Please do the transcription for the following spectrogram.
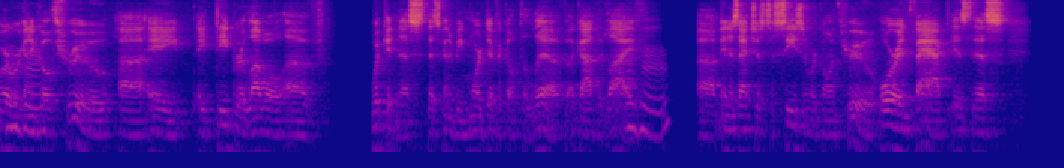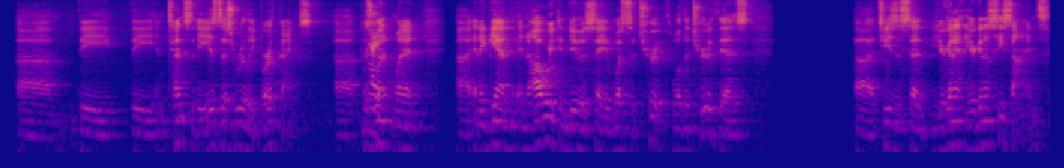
where we're going to go through uh, a a deeper level of wickedness that's going to be more difficult to live a godly life Mhm. um, and is that just a season we're going through, or in fact, is this uh, the the intensity? Is this really birth pangs? Because Right. when when it uh, and again, and all we can do is say, what's the truth? Well, the truth is, uh, Jesus said, you're gonna you're gonna see signs.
